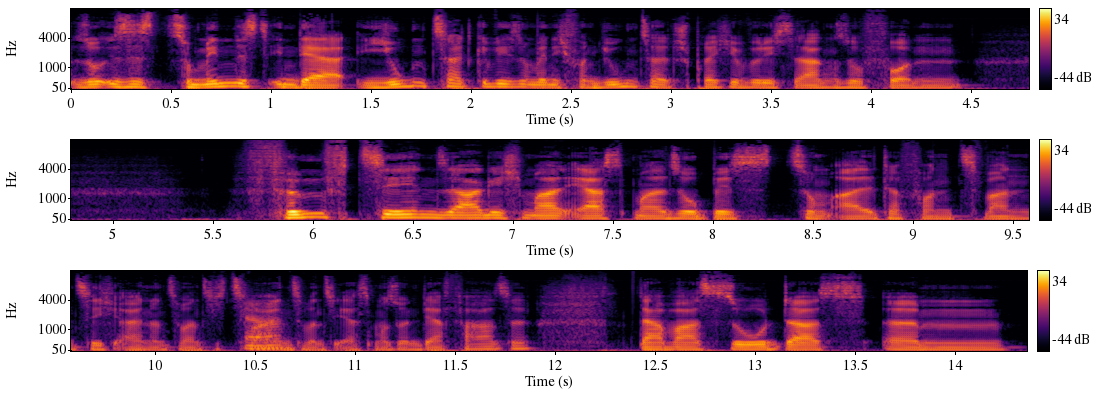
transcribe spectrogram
so ist es zumindest in der Jugendzeit gewesen. Und wenn ich von Jugendzeit spreche, würde ich sagen, so von 15, sage ich mal, erstmal so bis zum Alter von 20, 21, 22, ja. erstmal so in der Phase. Da war es so, dass ähm,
